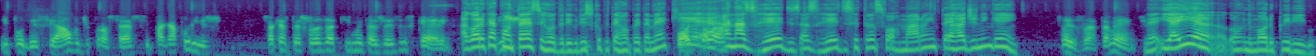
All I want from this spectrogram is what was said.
e poder ser alvo de processo e pagar por isso. Só que as pessoas aqui muitas vezes querem. Agora o que Isso. acontece, Rodrigo, desculpe interromper também, é que é, nas redes, as redes se transformaram em terra de ninguém. Exatamente. Né? E aí é onde mora o perigo.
